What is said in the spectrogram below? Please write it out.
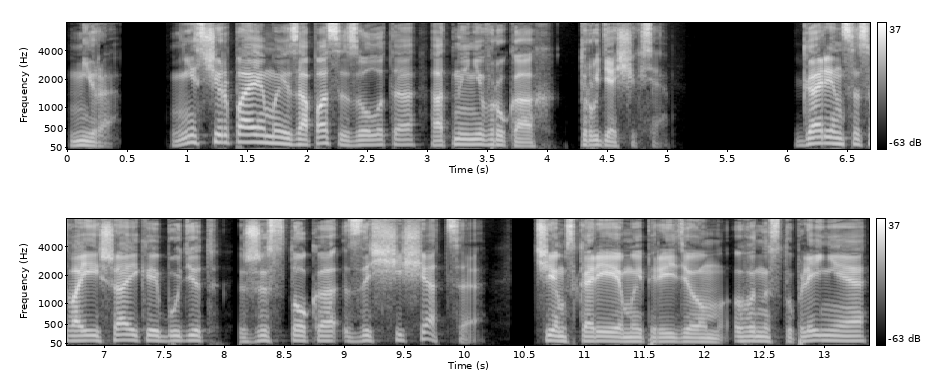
мира. Неисчерпаемые запасы золота отныне в руках трудящихся. Гарин со своей шайкой будет жестоко защищаться. Чем скорее мы перейдем в наступление,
